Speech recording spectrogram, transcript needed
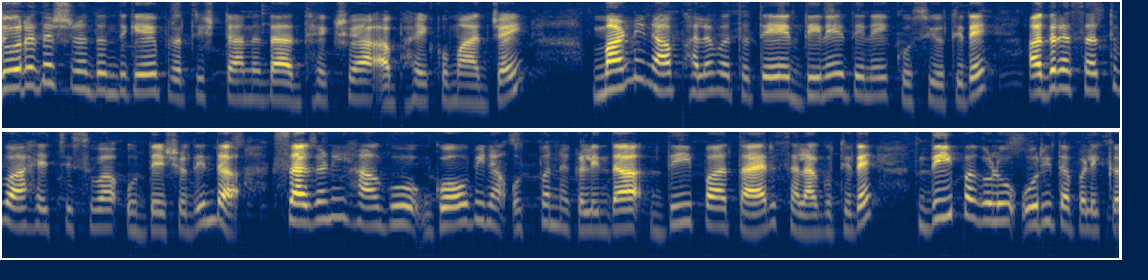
ದೂರದರ್ಶನದೊಂದಿಗೆ ಪ್ರತಿಷ್ಠಾನದ ಅಧ್ಯಕ್ಷ ಅಭಯ್ ಕುಮಾರ್ ಜೈನ್. ಮಣ್ಣಿನ ಫಲವತ್ತತೆ ದಿನೇ ದಿನೇ ಕುಸಿಯುತ್ತಿದೆ. ಅದರ ಸತ್ವ ಹೆಚ್ಚಿಸುವ ಉದ್ದೇಶದಿಂದ ಸಗಣಿ ಹಾಗೂ ಗೋವಿನ ಉತ್ಪನ್ನಗಳಿಂದ ದೀಪ ತಯಾರಿಸಲಾಗುತ್ತಿದೆ. ದೀಪಗಳು ಉರಿದ ಬಳಿಕ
